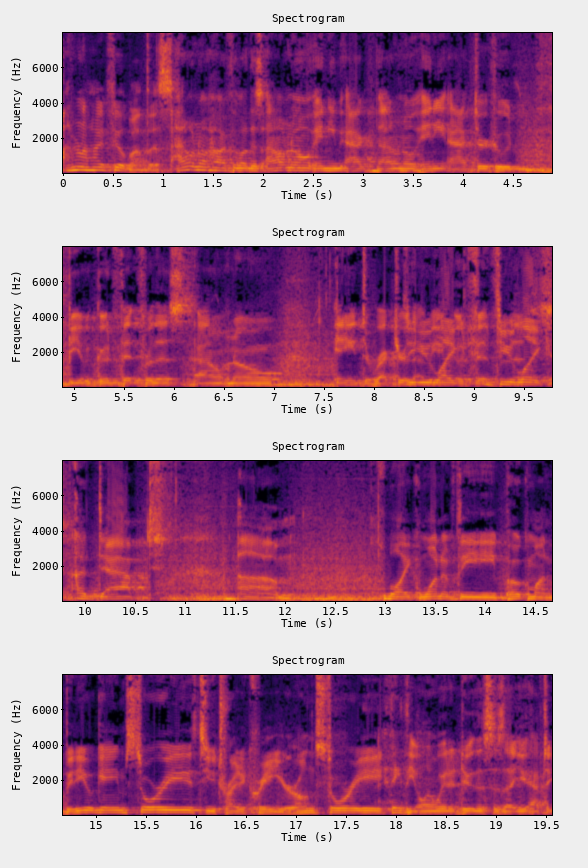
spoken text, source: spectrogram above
I don't know how I feel about this. I don't know how I feel about this. I don't know any act. I don't know any actor who would be a good fit for this. I don't know any director. Do that would you be like? A good fit for Do you this. like adapt? Um, like one of the Pokemon video game stories? Do you try to create your own story? I think the only way to do this is that you have to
